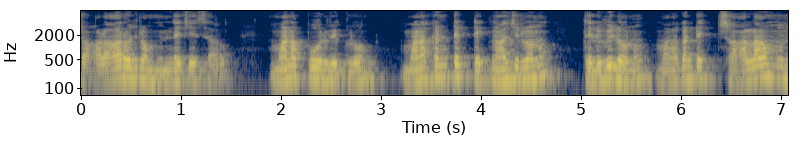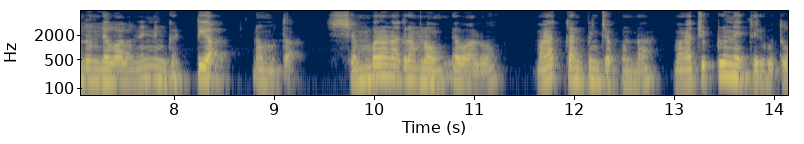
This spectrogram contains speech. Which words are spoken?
చాలా రోజుల ముందే చేశారు. మన పూర్వీకులు మనకంటే టెక్నాలజీలోను తెలివిలోను మనకంటే చాలా ముందు ఉండేవాళ్ళని నేను గట్టిగా నమ్ముతా. శంబల నగరంలో ఉండేవాళ్ళు మనకు కనిపించకుండా మన చుట్టూనే తిరుగుతూ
